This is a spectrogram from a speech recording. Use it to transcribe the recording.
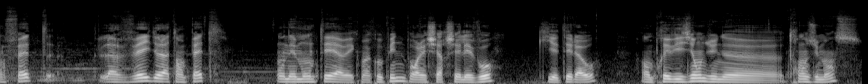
En fait, la veille de la tempête, on est monté avec ma copine pour aller chercher les veaux qui étaient là-haut, en prévision d'une euh, transhumance,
